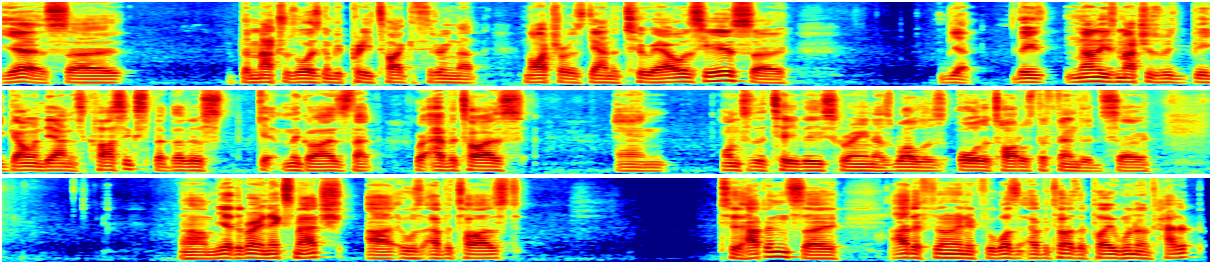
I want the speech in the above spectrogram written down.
yeah, so the match was always going to be pretty tight considering that Nitro is down to two hours here. So yeah, these none of these matches would be going down as classics, but they're just getting the guys that were advertised and onto the TV screen as well as all the titles defended. So um, yeah, the very next match, uh, it was advertised to happen. So I had a feeling if it wasn't advertised, I probably wouldn't have had it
